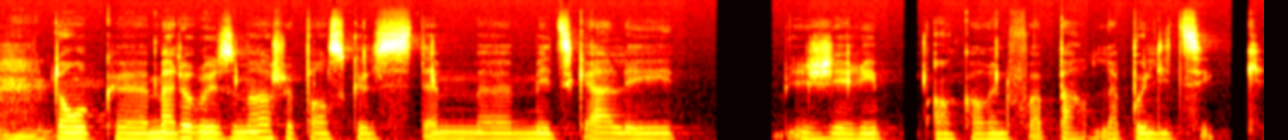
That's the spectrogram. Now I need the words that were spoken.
Mhm. Donc, euh, malheureusement, je pense que le système euh, médical est géré, encore une fois, par la politique,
